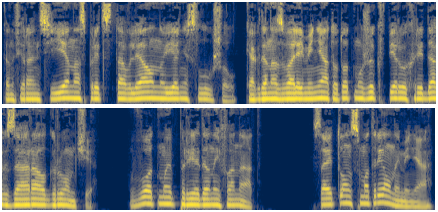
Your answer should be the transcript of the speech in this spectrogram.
Конферансье нас представлял, но я не слушал. Когда назвали меня, то тот мужик в первых рядах заорал громче. «Вот мой преданный фанат». Сайтон смотрел на меня.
